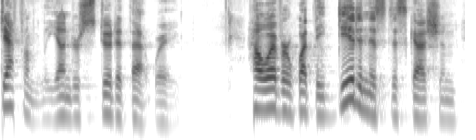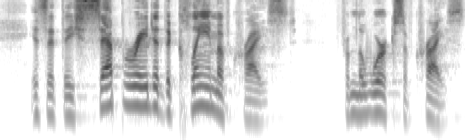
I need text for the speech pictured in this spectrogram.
definitely understood it that way. However, what they did in this discussion is that they separated the claim of Christ from the works of Christ.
